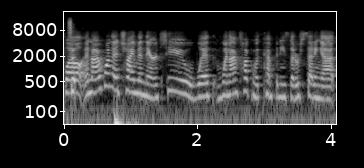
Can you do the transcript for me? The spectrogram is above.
Well, and I want to chime in there too with when I'm talking with companies that are setting up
